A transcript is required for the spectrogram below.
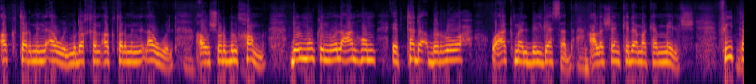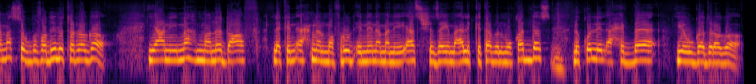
أكتر من الأول مدخن أكتر من الأول أو شرب الخمر. دول ممكن نقول عنهم ابتدأ بالروح وأكمل بالجسد. علشان كده ما كملش. في التمسك بفضيلة الرجاء. يعني مهما نضعف لكن إحنا المفروض إننا ما نيأسش زي ما قال الكتاب المقدس لكل الأحباء يوجد رجاء.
